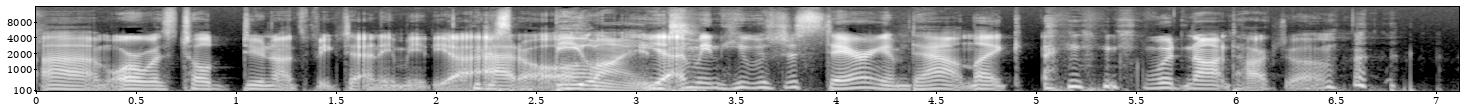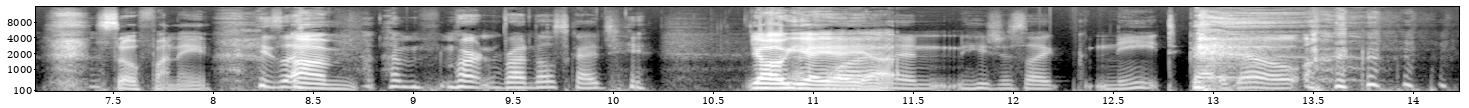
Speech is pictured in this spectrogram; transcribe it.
um, or was told do not speak to any media at all. beelined. Yeah, I mean he was just staring him down, like would not talk to him. so funny. He's like, Um. I'm Martin Brundle, Sky T. Oh yeah, yeah, F1," yeah. And he's just like, neat, gotta go.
